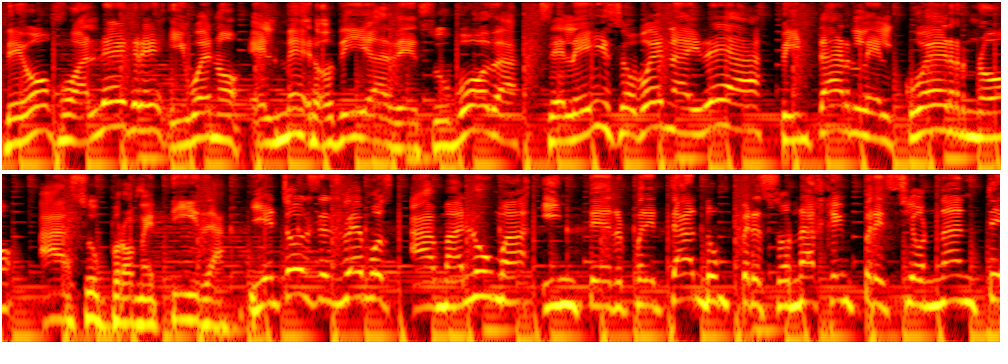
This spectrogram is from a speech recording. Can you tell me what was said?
de ojo alegre, y bueno, el mero día de su boda se le hizo buena idea pintarle el cuerno a su prometida. Y entonces vemos a Maluma interpretando un personaje impresionante.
